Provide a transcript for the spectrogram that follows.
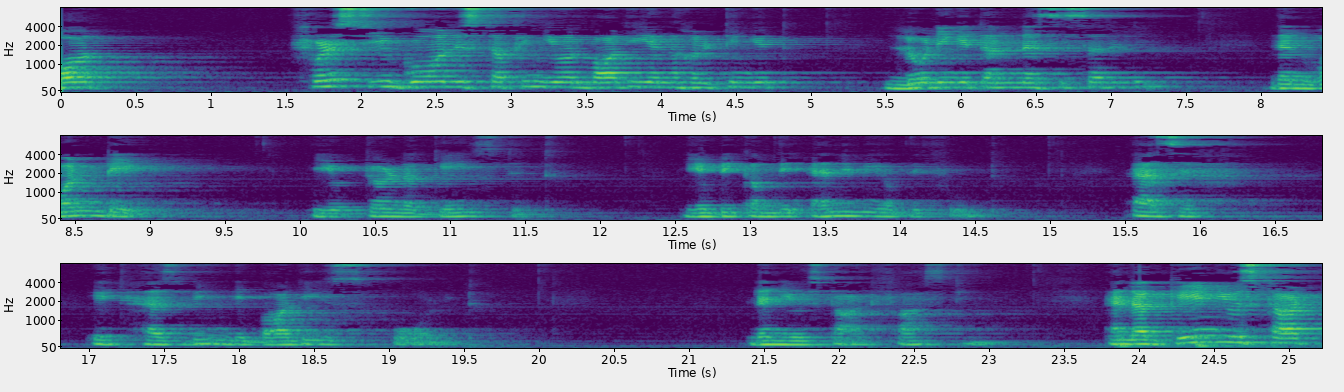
Or first you go on stuffing your body and hurting it, loading it unnecessarily, then one day you turn against it. You become the enemy of the food, as if it has been the body's fault. Then you start fasting. And again you start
